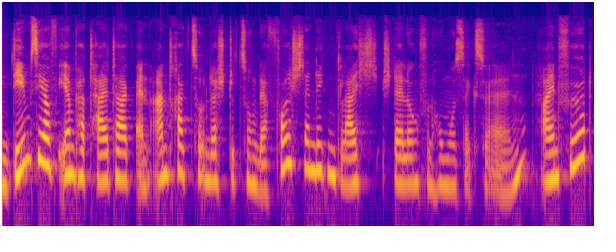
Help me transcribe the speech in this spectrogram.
indem sie auf ihrem Parteitag einen Antrag zur Unterstützung der vollständigen Gleichstellung von Homosexuellen einführt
